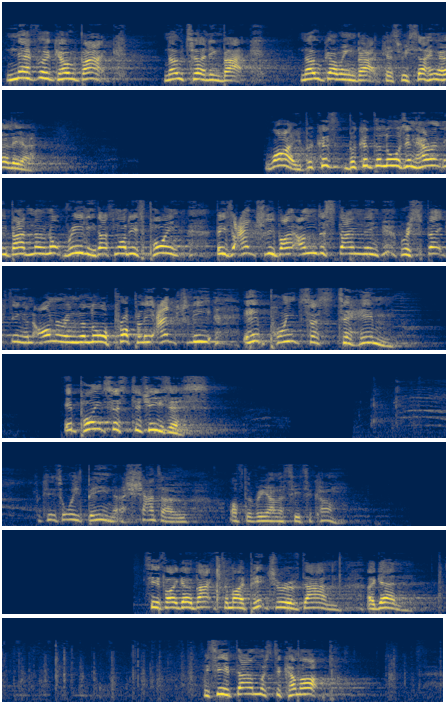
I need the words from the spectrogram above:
Never go back. No turning back. No going back, as we sang earlier. Why? Because, because the law's inherently bad? No, not really. That's not his point. But it's actually by understanding, respecting and honoring the law properly, actually, it points us to him. It points us to Jesus. Because it's always been a shadow of the reality to come. See, if I go back to my picture of Dan again, you see, if Dan was to come up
